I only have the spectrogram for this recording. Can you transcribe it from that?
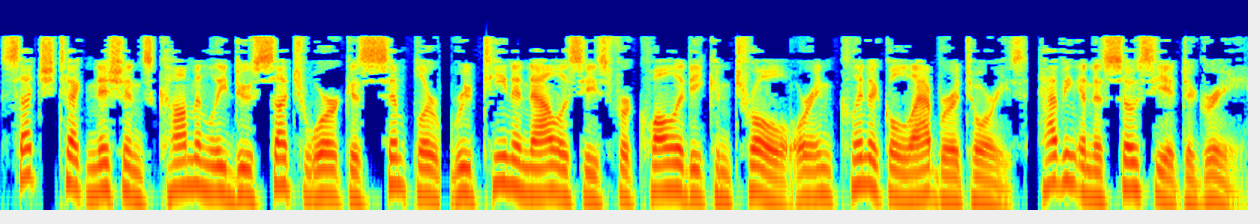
Such technicians commonly do such work as simpler, routine analyses for quality control or in clinical laboratories, having an associate degree.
